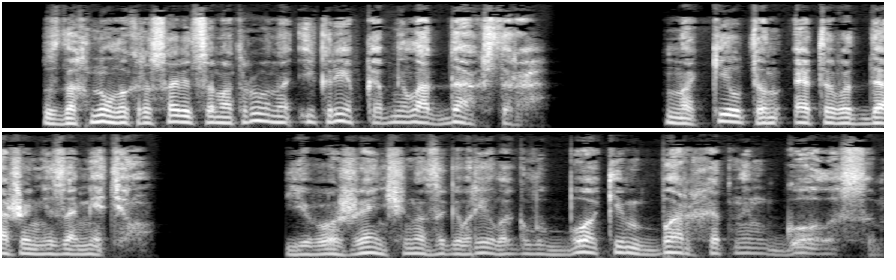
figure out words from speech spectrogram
— вздохнула красавица Матрона и крепко обняла Дакстера. Но Килтон этого даже не заметил. Его женщина заговорила глубоким бархатным голосом.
